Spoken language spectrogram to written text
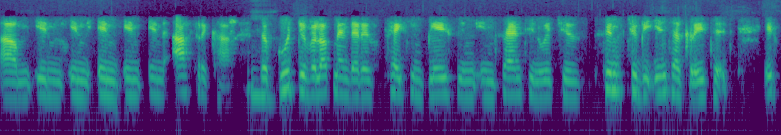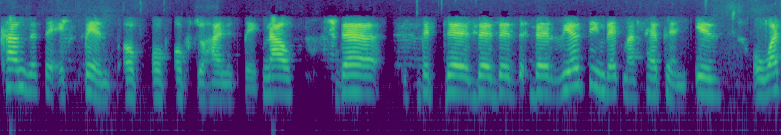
um, in, in, in, in, in Africa, the good development that is taking place in, in Sandton, which is seems to be integrated, it comes at the expense of, of, of Johannesburg. Now, the the, the, the, the, the real thing that must happen is, or what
